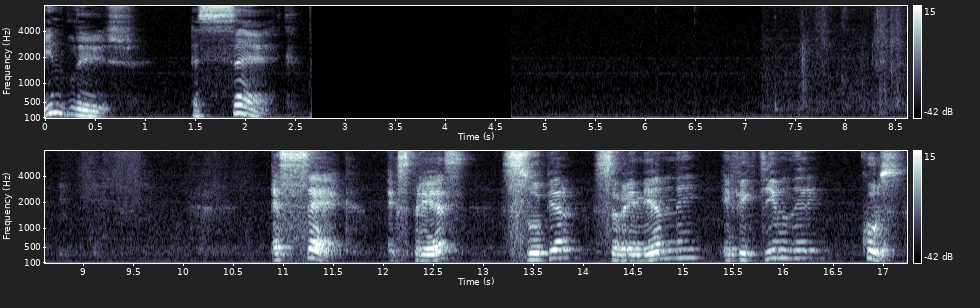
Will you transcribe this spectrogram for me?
English a sec. ESSEC – экспресс, супер, современный, эффективный курс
